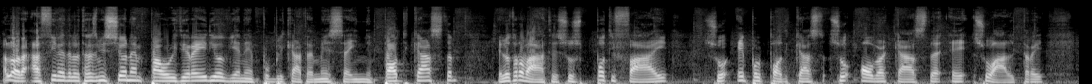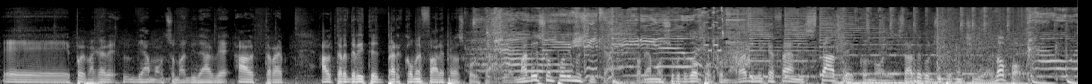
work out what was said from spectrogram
Allora, a fine della trasmissione Power IT Radio viene pubblicata e messa in podcast e lo trovate su Spotify, su Apple Podcast, su Overcast e su altri. E poi magari vediamo insomma di darvi altre, altre dritte per come fare per ascoltarlo. Ma adesso un po' di musica. Torniamo subito dopo con Radio Mica FM. State con noi, state con Giuseppe Cancelliere. Dopo.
